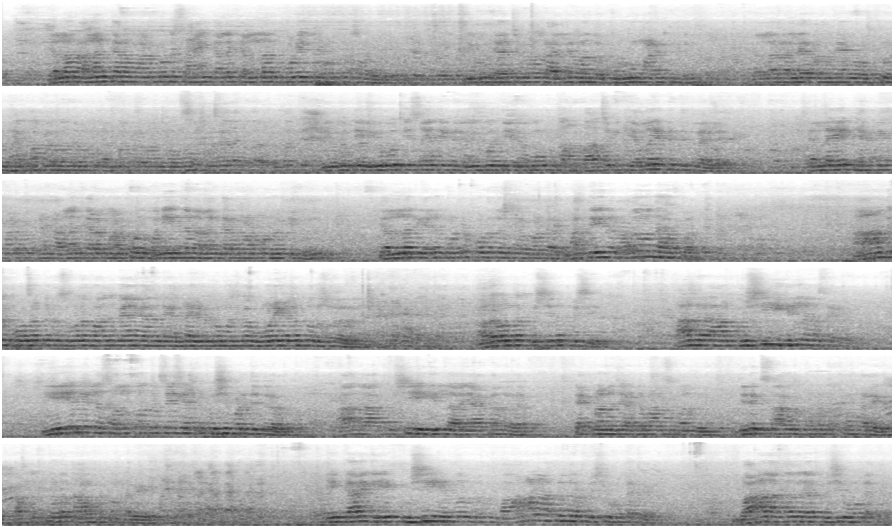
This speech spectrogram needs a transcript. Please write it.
ಎಲ್ಲರೂ ಅಲಂಕಾರ ಮಾಡಿಕೊಂಡು ಸಾಯಂಕಾಲಕ್ಕೆ ಎಲ್ಲರೂ ಕೂಡಿ ಫೋಟೋ ತೆಗೆಸ್ಕೊಂಡು ಇವು ಹಚ್ಚಿಕೊಂಡು ಅಲ್ಲೇ ಒಂದು ಗುರು ಮಾಡಿರ್ತಿದ್ರು ಎಲ್ಲರೂ ಅಲ್ಲೇ ಮನೆಯಾಗ ಒಟ್ಟು ಹೆಣ್ಮಕ್ಳು ಬಂದರು ಹೆಣ್ಮಕ್ಳು ಬಂದರು. ವಿಭೂತಿ ವಿಭೂತಿ ಸಹಿತ. ವಿಭೂತಿ ಬಾಚಣಿಕೆ ಎಲ್ಲ ಇಟ್ಟಿದ್ರು ಅಲ್ಲಿ. ಎಲ್ಲ ಇಟ್ಟು ಹೆಂಗೆ ಮಾಡ್ಕೊಂಡು ಅಲಂಕಾರ ಮಾಡ್ಕೊಂಡು ಮನೆಯಿಂದ ಅಲಂಕಾರ ಮಾಡ್ಕೊಂಡು ಹೋಗಿದ್ರು ಎಲ್ಲರೂ ಎಲ್ಲ ಕೊಟ್ಟರು ಕೊಡೋದಕ್ಕೆ ತೆಗೆಸ್ಕೊಂಡ್ರೆ ಮತ್ತೇನು ಅದೊಂದು ಹಬ್ಬ. ಆದ್ರೆ ಫೋಟೋ ತೆಗೆಸ್ಕೊಂಡು ಬಂದ ಮ್ಯಾಗ ಅದನ್ನ ಎಲ್ಲ ಹಿಡ್ಕೊಂಡ್ ಬಂದ್ಮ್ಯಾಗ ಓಣಿಗೆಲ್ಲ ತೋರಿಸೋದು ಅದೋ ಒಂದು ಖುಷಿನ ಖುಷಿ. ಆದ್ರೆ ಆ ಖುಷಿ ಇಲ್ಲ ಅನ್ಸ್ತದೆ. ಏನೂ ಇಲ್ಲ, ಸ್ವಲ್ಪ ದುಡ್ಡಿಗೆ ಎಷ್ಟು ಖುಷಿ ಪಡ್ತಿದ್ರು ಅವರು. ಆದ್ರೆ ಆ ಖುಷಿ ಈಗಿಲ್ಲ. ಯಾಕಂದ್ರೆ ಟೆಕ್ನಾಲಜಿ ಅಡ್ವಾನ್ಸ್ ಬಂದು ದಿನಕ್ಕೆ ಸಾವಿರ ಫೋಟೋ ತಗೊಂತಾರೆ ಈಗ ಕೂಡ ತಾವು ಈಗ ಹೀಗಾಗಿ ಖುಷಿ ಅನ್ನೋದು ಭಾಳ ಆತಂದ್ರೆ ಖುಷಿ ಹೋಗತ್ತೆ ಭಾಳ ಆತಂದ್ರೆ ಖುಷಿ ಹೋಗತ್ತೆ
